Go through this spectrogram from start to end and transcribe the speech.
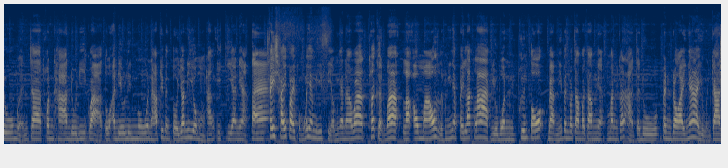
ดูเหมือนจะทนทานดูดีกว่าตัว a d e l i n Moon นะครับ ที่เป็นตัวยอดนิยมของทางอีเกียเนี่ยแต่ใช้ใช้ไปผมก็ยังมีเสียวเหมือนกันนะว่า ถ้าเกิดว่าเราเอาเมาส์หรือพวกนี้เนี่ยไปลากๆ อยู่บนพื้นโต๊ะ แบบนี้เป็นประจำประจำเนี่ยมันก็อาจจะดูเป็นรอยง่ายอยู่เหมือนกัน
